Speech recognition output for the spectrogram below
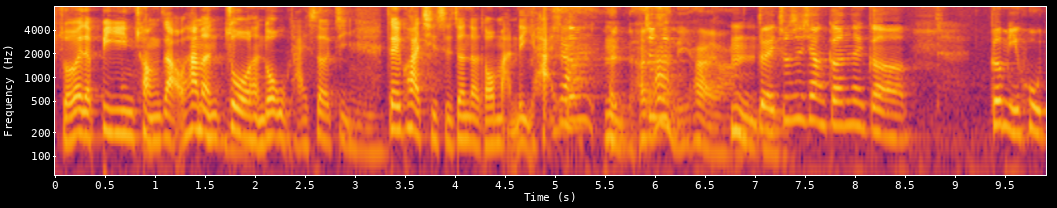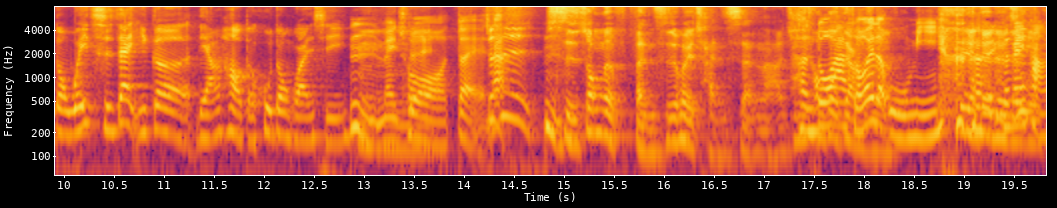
所谓的必应创造，他们做很多舞台设计、这一块，其实真的都蛮厉害的。很很很厉害啊，嗯，对，就是像跟那个歌迷互动，维持在一个良好的互动关系，嗯，没错，对，就是始终的粉丝会产生啦，很多啊，所谓的舞迷，对对 对，非常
